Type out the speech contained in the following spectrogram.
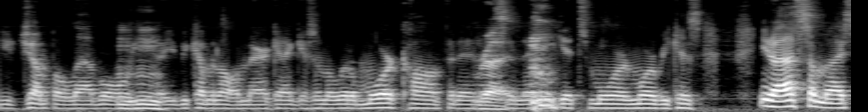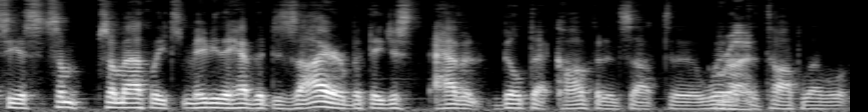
you jump a level, mm-hmm. you know, you become an All American. That gives him a little more confidence, right. and then he gets more and more because, you know, that's something I see. As some some athletes maybe they have the desire, but they just haven't built that confidence up to win right. at the top level.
